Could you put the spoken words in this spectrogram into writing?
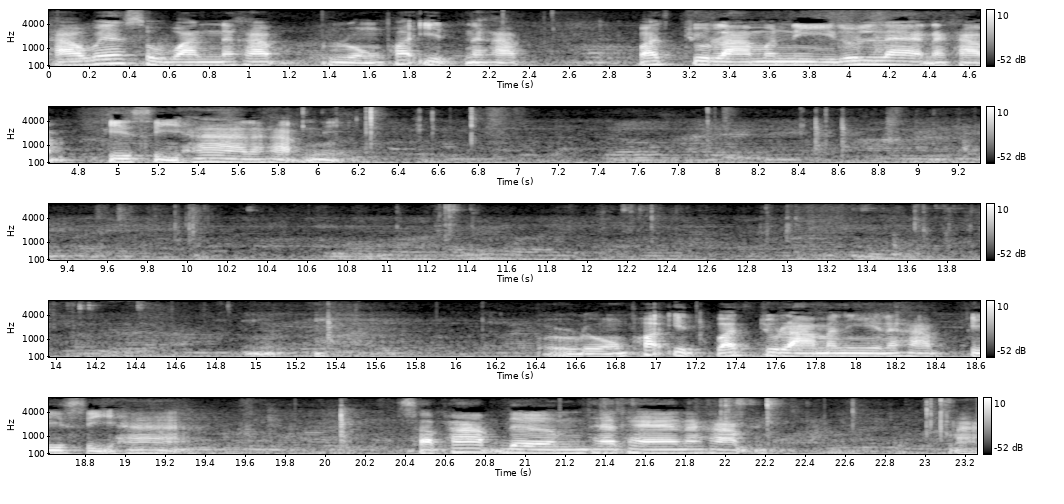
ท้าวเวสสุวรรณนะครับ หลวงพ่ออิฐนะครับ วัดจุฬามณีรุ่นแรกนะครับ ปีสี่ห้านะครับนี่หลวงพ่ออิฐวัดจุฬามณีนะครับ ปีสี่ห้า สภาพเดิมแท้ๆนะครับ มา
